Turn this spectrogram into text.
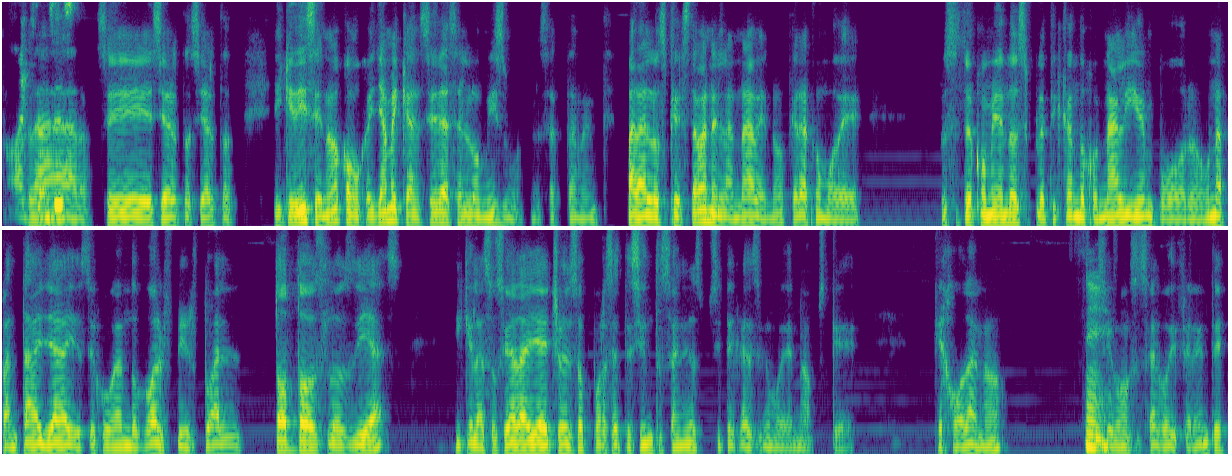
¿no? Entonces, claro, sí, cierto, cierto. Y que dice, ¿no? Como que ya me cansé de hacer lo mismo, exactamente. Para los que estaban en la nave, ¿no? Que era como de, pues estoy comiendo, estoy platicando con alguien por una pantalla y estoy jugando golf virtual todos los días y que la sociedad haya hecho eso por 700 años, pues sí te quedas como de, no, pues que, que joda, ¿no? Sí. vamos a hacer algo diferente,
